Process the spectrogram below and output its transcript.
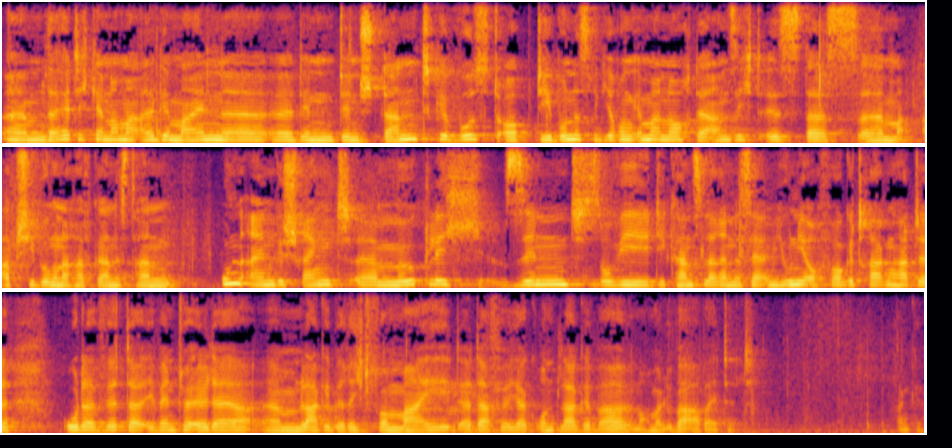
Ähm, da hätte ich gerne noch mal allgemein äh, den, den, Stand gewusst, ob die Bundesregierung immer noch der Ansicht ist, dass ähm, Abschiebungen nach Afghanistan uneingeschränkt äh, möglich sind, so wie die Kanzlerin das ja im Juni auch vorgetragen hatte? Oder wird da eventuell der ähm, Lagebericht vom Mai, der dafür ja Grundlage war, nochmal überarbeitet? Danke.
